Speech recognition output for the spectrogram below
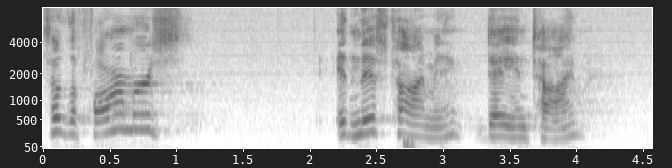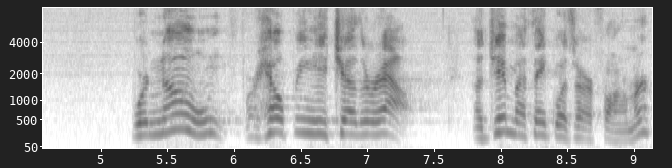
So the farmers in this time, eh, day and time, were known for helping each other out. Now, Jim, I think, was our farmer.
